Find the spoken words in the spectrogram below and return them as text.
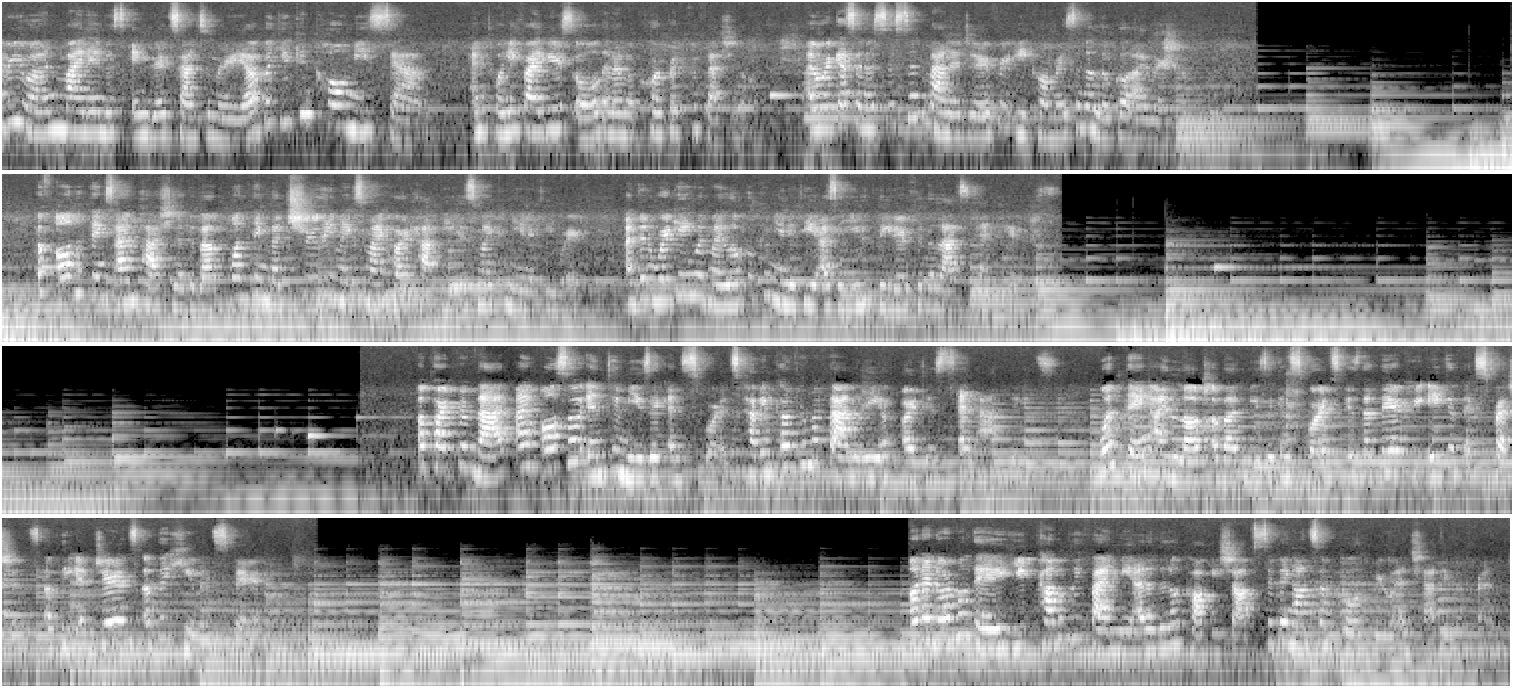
everyone, my name is Ingrid Santamaria, but you can call me Sam. I'm 25 years old and I'm a corporate professional. I work as an assistant manager for e-commerce in a local eyewear company. Of all the things I'm passionate about, one thing that truly makes my heart happy is my community work. I've been working with my local community as a youth leader for the last 10 years. Apart from that, I'm also into music and sports, having come from a family of artists and athletes. One thing I love about music and sports is that they are creative expressions of the endurance of the human spirit. On a normal day, you'd probably find me at a little coffee shop sipping on some cold brew and chatting with friends.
